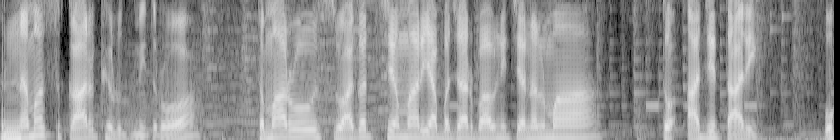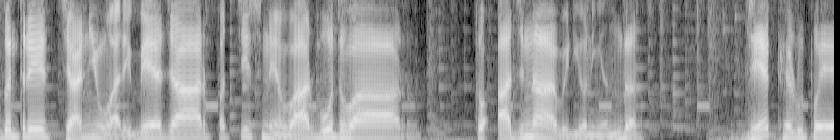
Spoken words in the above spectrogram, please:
નમસ્કાર ખેડૂત મિત્રો. તમારું સ્વાગત છે અમારી આ બજાર ભાવની ચેનલમાં. તો આજે તારીખ ઓગણત્રીસ જાન્યુઆરી બે હજાર પચીસને વાર બુધવાર. તો આજના આ વિડીયોની અંદર જે ખેડૂતોએ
